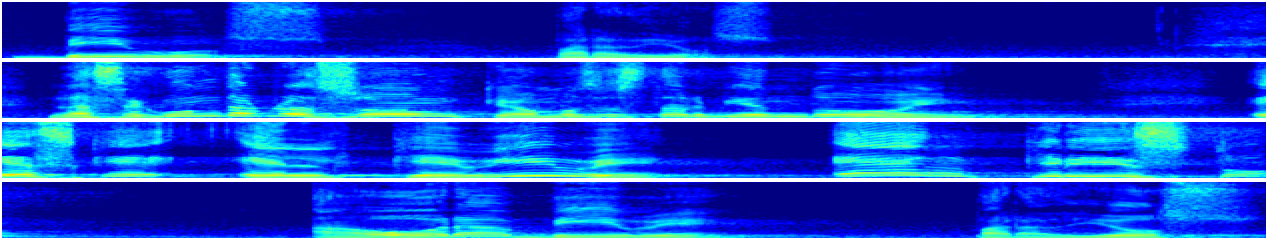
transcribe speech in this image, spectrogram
vivos para Dios. La segunda razón que vamos a estar viendo hoy es que el que vive en Cristo ahora vive para Dios.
